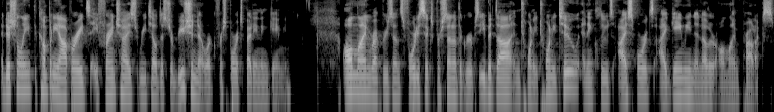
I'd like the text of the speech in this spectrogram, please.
Additionally, the company operates a franchise retail distribution network for sports betting and gaming. Online represents 46% of the group's EBITDA in 2022 and includes iSports, iGaming, and other online products.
